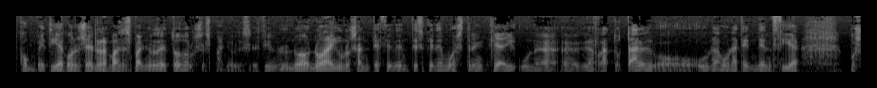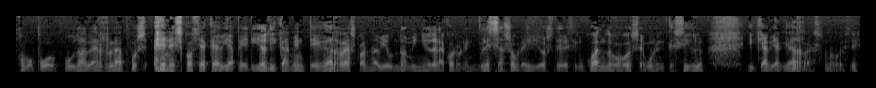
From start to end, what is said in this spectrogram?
competía con ser la más española de todos los españoles. Es decir, no, no hay unos antecedentes que demuestren que hay una eh, guerra total o una, una tendencia, pues como pudo haberla pues en Escocia, que había periódicamente guerras cuando había un dominio de la corona inglesa sobre ellos de vez en cuando, según en qué siglo, y que habían guerras, ¿no? Es decir,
